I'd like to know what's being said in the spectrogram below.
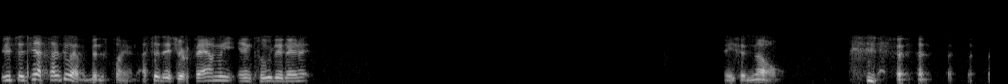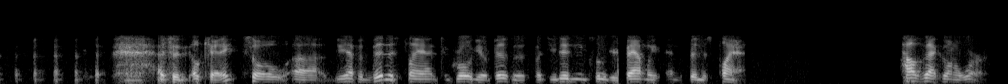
He says, "Yes, I do have a business plan." I said, "Is your family included in it?" And he said, No. I said, Okay, so uh, you have a business plan to grow your business, but you didn't include your family in the business plan. How's that going to work?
